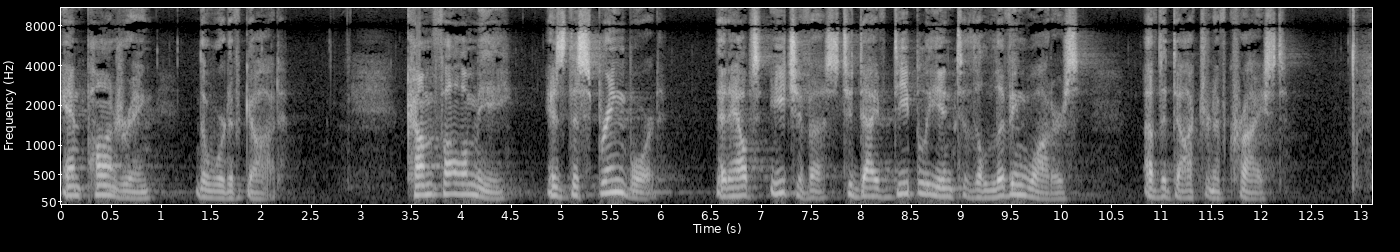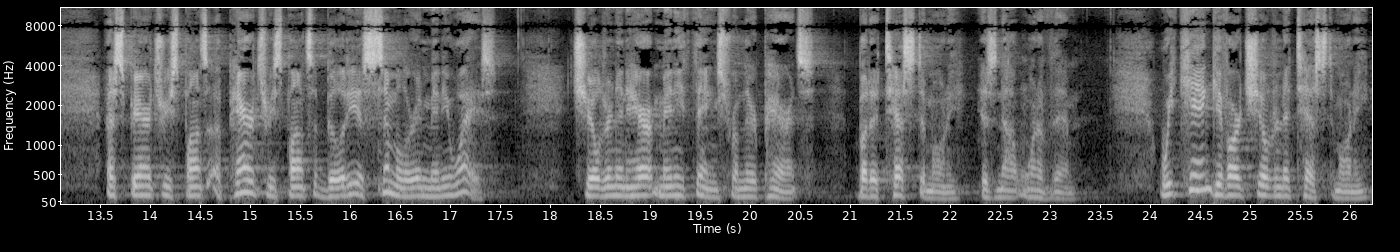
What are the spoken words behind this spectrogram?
and pondering the Word of God. Come Follow Me is the springboard that helps each of us to dive deeply into the living waters of the doctrine of Christ. A parent's, a parent's responsibility is similar in many ways. Children inherit many things from their parents, but a testimony is not one of them. We can't give our children a testimony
